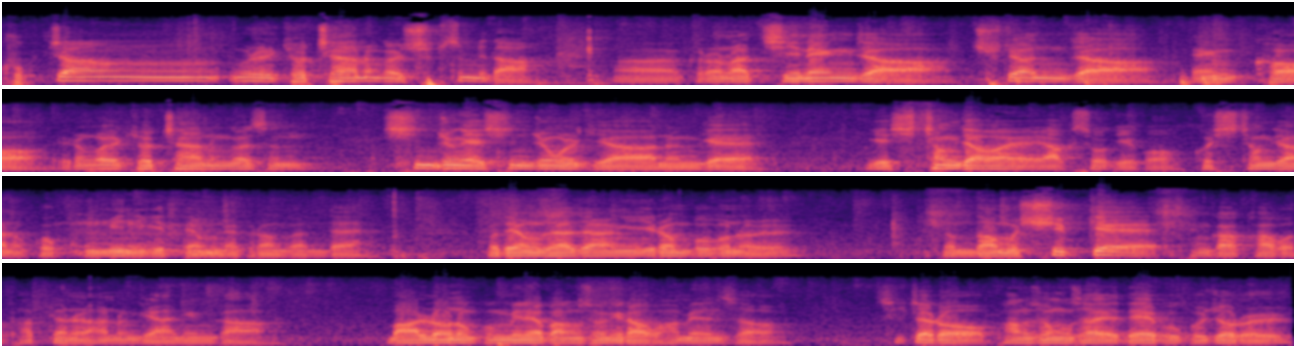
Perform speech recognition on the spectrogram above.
국장을 교체하는 건 쉽습니다. 어, 그러나 진행자, 출연자, 앵커 이런 걸 교체하는 것은 신중에 신중을 기하는 게 이게 시청자와의 약속이고 그 시청자는 곧 국민이기 때문에 그런 건데 고대영 사장이 이런 부분을 좀 너무 쉽게 생각하고 답변을 하는 게 아닌가. 말로는 국민의 방송이라고 하면서 실제로 방송사의 내부 구조를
